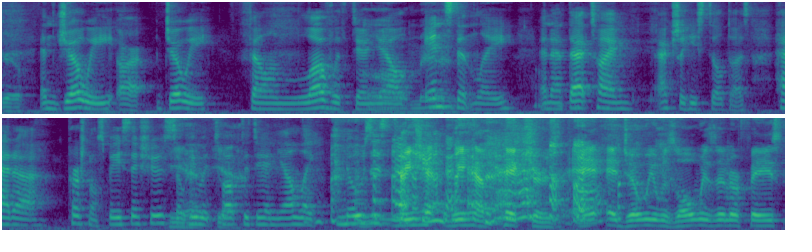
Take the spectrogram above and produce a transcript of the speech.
yeah. and Joey, uh, Joey fell in love with Danielle Oh, instantly, and at that time, actually, he still does. Had a personal space issues, so he would talk yeah. to Danielle like noses we touching. have we have pictures and, and joey was always in her face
